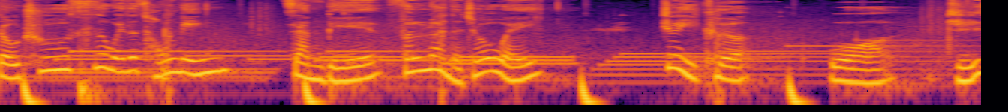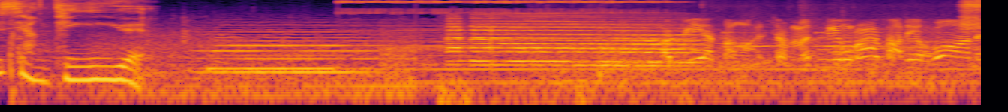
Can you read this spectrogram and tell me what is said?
走出思维的丛林，暂别纷乱的周围。这一刻，我只想听音乐。别打，怎么丁巴打电话呢？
